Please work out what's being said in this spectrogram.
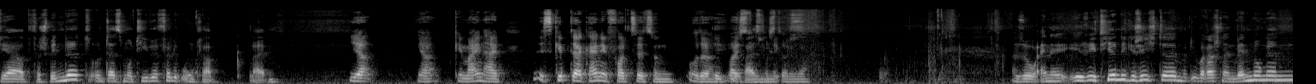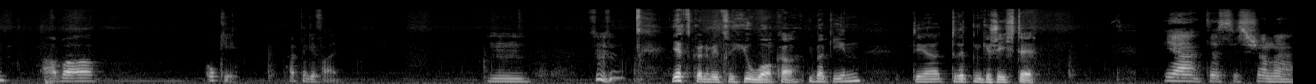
der verschwindet und das Motive völlig unklar bleiben. Ja, ja, Gemeinheit. Es gibt da keine Fortsetzung, oder ich weißt weiß du nichts darüber? Also eine irritierende Geschichte mit überraschenden Wendungen, aber okay. Hat mir gefallen. Hm. Jetzt können wir zu Hugh Walker übergehen, der dritten Geschichte. Ja, das ist schon äh,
